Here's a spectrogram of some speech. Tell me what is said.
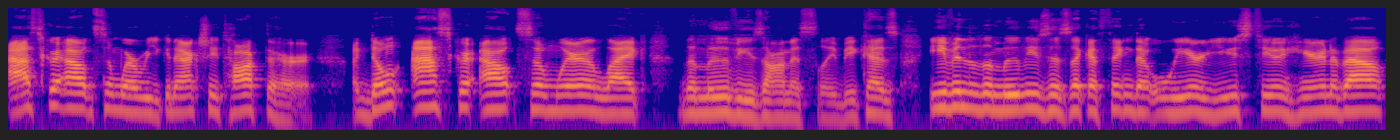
ask her out somewhere where you can actually talk to her. Like, don't ask her out somewhere like the movies, honestly, because even though the movies is like a thing that we're used to hearing about,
